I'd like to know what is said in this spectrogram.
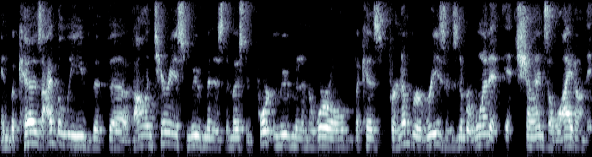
and because I believe that the voluntarist movement is the most important movement in the world, because for a number of reasons. Number one, it, it shines a light on the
